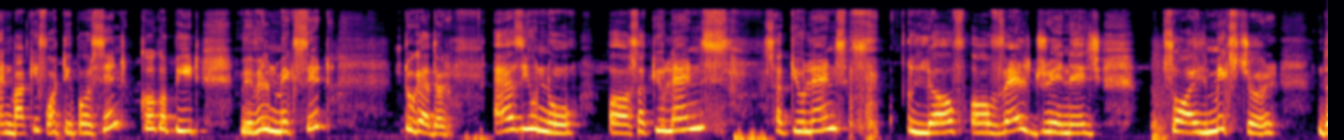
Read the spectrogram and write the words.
and बाकी forty percent cocopeat we will mix it together as you know succulents succulents love a well drainage soil mixture the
